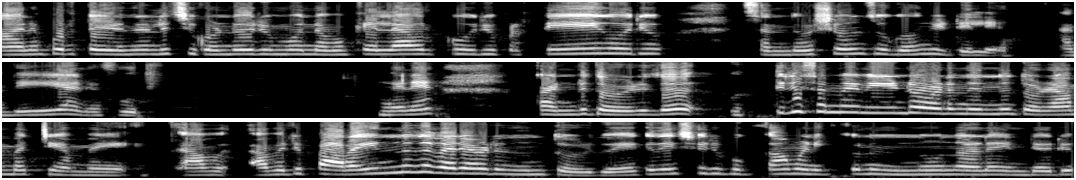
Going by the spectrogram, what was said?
ആനപ്പുറത്ത് എഴുന്നള്ളിച്ചു കൊണ്ടുവരുമ്പോൾ നമുക്ക് എല്ലാവർക്കും ഒരു പ്രത്യേക ഒരു സന്തോഷവും സുഖവും കിട്ടില്ലേ? അതേ അനുഭൂതി. അങ്ങനെ കണ്ടു തൊഴുത് ഒത്തിരി സമയം വീണ്ടും അവിടെ നിന്ന് തൊഴാൻ പറ്റിയ അമ്മയെ അവ- അവർ പറയുന്നത് വരെ അവിടെ നിന്ന് തൊഴുതു. ഏകദേശം ഒരു മുക്കാൽ മണിക്കൂർ നിന്നു എന്നാണ് എന്റെ ഒരു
